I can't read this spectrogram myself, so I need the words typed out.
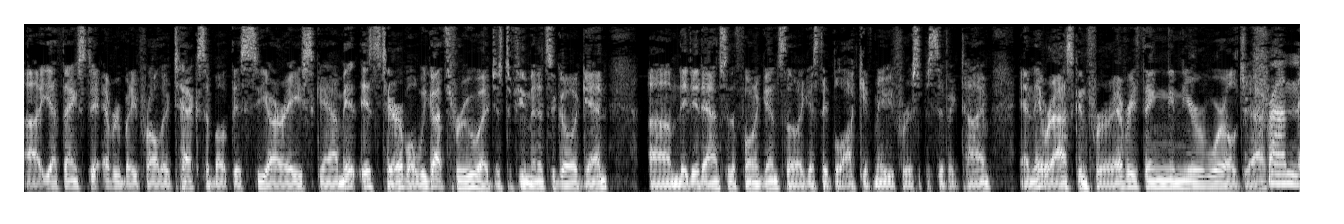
Uh, yeah, thanks to everybody for all their texts about this CRA scam. It, it's terrible. We got through uh, just a few minutes ago again. Um, they did answer the phone again, so I guess they block you maybe for a specific time. And they were asking for everything in your world, Jack. From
